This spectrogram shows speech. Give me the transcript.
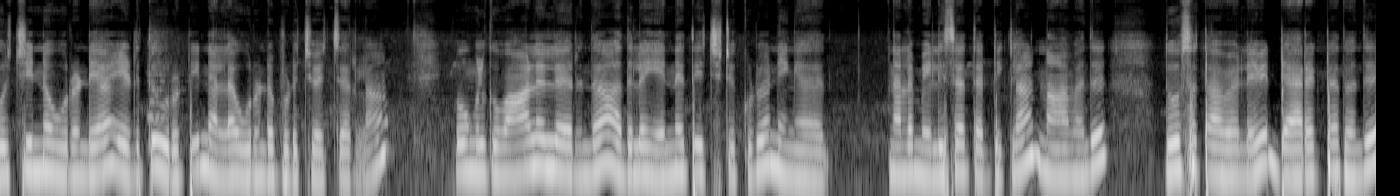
ஒரு சின்ன உருண்டையாக எடுத்து உருட்டி நல்லா உருண்டை பிடிச்சி வச்சிடலாம். இப்போ உங்களுக்கு வாழையில் இருந்தால் அதில் எண்ணெய் தேய்ச்சிட்டு கூட நீங்கள் நல்லா மெலிசாக தட்டிக்கலாம். நான் வந்து தோசை தாவாலே டேரெக்டாக அது வந்து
